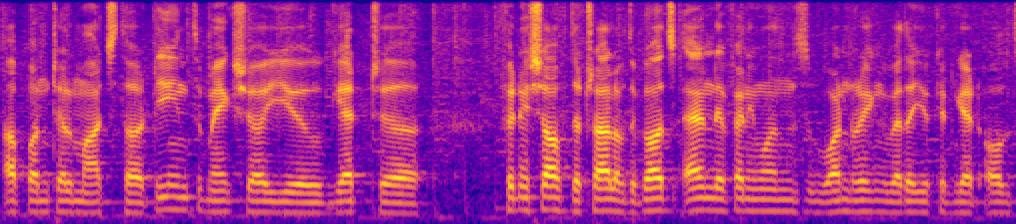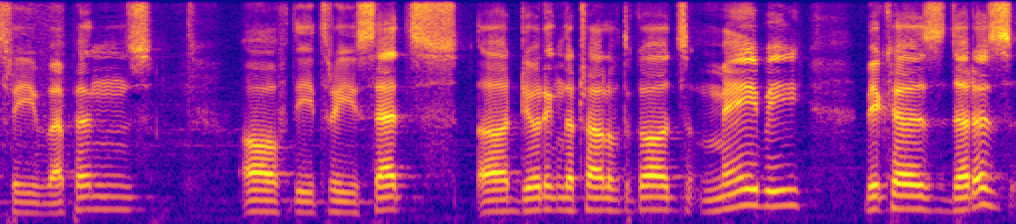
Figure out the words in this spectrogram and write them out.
up until March 13th. Make sure you get uh, finish off the trial of the gods and if anyone's wondering whether you can get all three weapons of the three sets uh, during the trial of the gods maybe because there is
